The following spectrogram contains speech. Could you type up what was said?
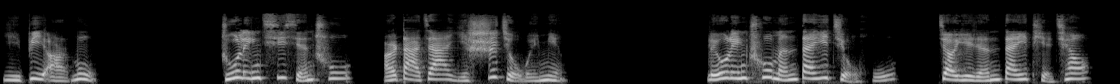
以避耳目。竹林七贤出，而大家以诗酒为命。刘伶出门带一酒壶，叫一人带一铁锹。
